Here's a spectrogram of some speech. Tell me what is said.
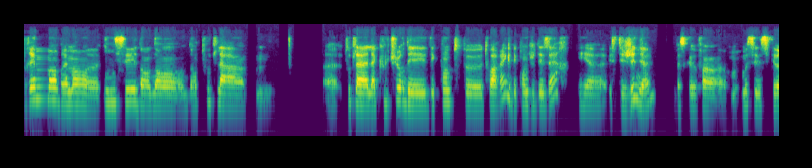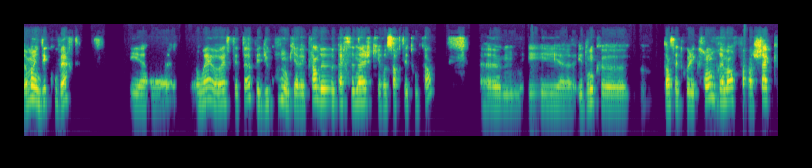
vraiment, vraiment immiscé dans, dans, dans, toute la, euh, toute la, culture des, contes euh, Touareg, des contes du désert. Et, euh, c'était génial parce que moi, c'était vraiment une découverte. Et ouais, ouais, c'était top. Et du coup, il y avait plein de personnages qui ressortaient tout le temps. et, donc, dans cette collection, vraiment, chaque,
